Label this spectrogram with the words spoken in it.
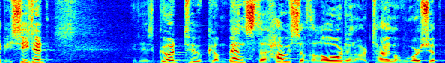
Be seated. It is good to commence the house of the Lord in our time of worship,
